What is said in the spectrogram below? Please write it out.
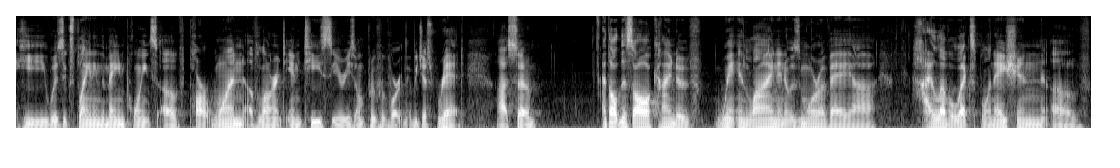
he was explaining the main points of part one of Laurent MT's series on proof of work that we just read. Uh, so I thought this all kind of went in line, and it was more of a uh, high level explanation of.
